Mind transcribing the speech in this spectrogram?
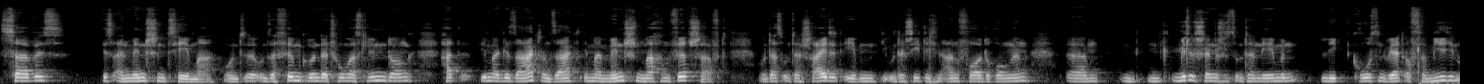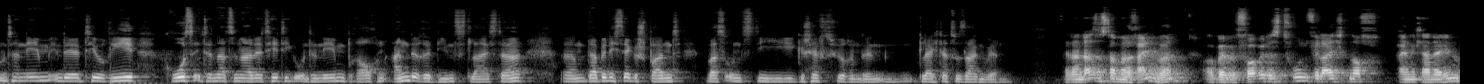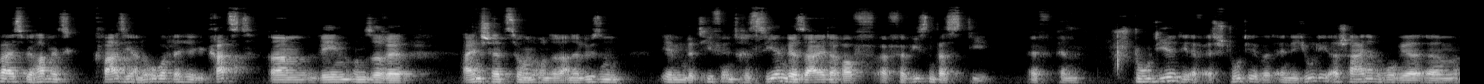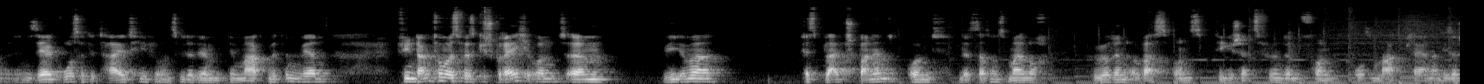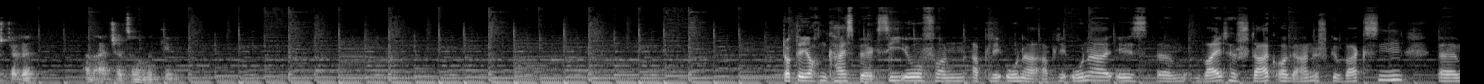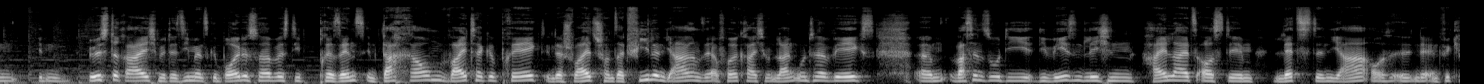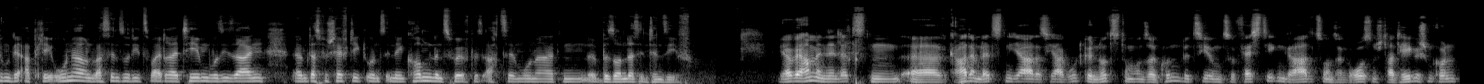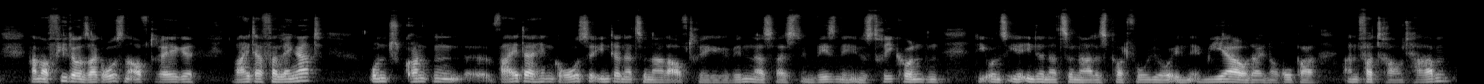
Service ist ein Menschenthema. Und äh, unser Firmengründer Thomas Lindonk hat immer gesagt und sagt immer, Menschen machen Wirtschaft. Und das unterscheidet eben die unterschiedlichen Anforderungen. Ähm, ein mittelständisches Unternehmen legt großen Wert auf Familienunternehmen in der Theorie. Große internationale tätige Unternehmen brauchen andere Dienstleister. Ähm, da bin ich sehr gespannt, was uns die Geschäftsführenden gleich dazu sagen werden. Ja, dann lass uns da mal reinhören. Aber bevor wir das tun, vielleicht noch ein kleiner Hinweis. Wir haben jetzt quasi an der Oberfläche gekratzt, ähm, wen unsere Einschätzungen, unsere Analysen in der Tiefe interessieren. Der sei darauf äh, verwiesen, dass die FM-Studie, die FS-Studie wird Ende Juli erscheinen, wo wir ähm, in sehr großer Detailtiefe uns wieder dem, dem Markt widmen werden. Vielen Dank, Thomas, fürs Gespräch und ähm, wie immer, es bleibt spannend und jetzt lass uns mal noch hören, was uns die Geschäftsführenden von großen Marktplayern an dieser Stelle an Einschätzungen mitgeben. Dr. Jochen Kaisberg, CEO von Apleona. Apleona ist ähm, weiter stark organisch gewachsen. Ähm, in Österreich mit der Siemens Gebäudeservice die Präsenz im Dachraum weiter geprägt. In der Schweiz schon seit vielen Jahren sehr erfolgreich und lang unterwegs. Ähm, was sind so die, die wesentlichen Highlights aus dem letzten Jahr aus, in der Entwicklung der Apleona und was sind so die zwei, drei Themen, wo Sie sagen, ähm, das beschäftigt uns in den kommenden zwölf bis 18 Monaten äh, besonders intensiv? Ja, wir haben in den letzten, äh, gerade im letzten Jahr das Jahr gut genutzt, um unsere Kundenbeziehungen zu festigen, gerade zu unseren großen strategischen Kunden, haben auch viele unserer großen Aufträge weiter verlängert und konnten äh, weiterhin große internationale Aufträge gewinnen. Das heißt im Wesentlichen Industriekunden, die uns ihr internationales Portfolio in EMEA oder in Europa anvertraut haben.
